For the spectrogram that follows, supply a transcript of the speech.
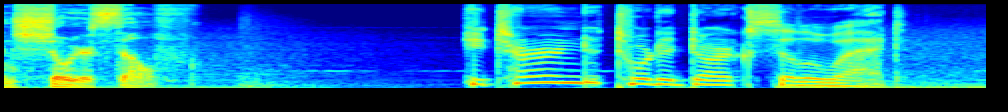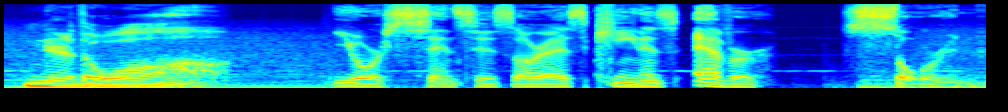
and show yourself. He turned toward a dark silhouette near the wall. Your senses are as keen as ever, Soren.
